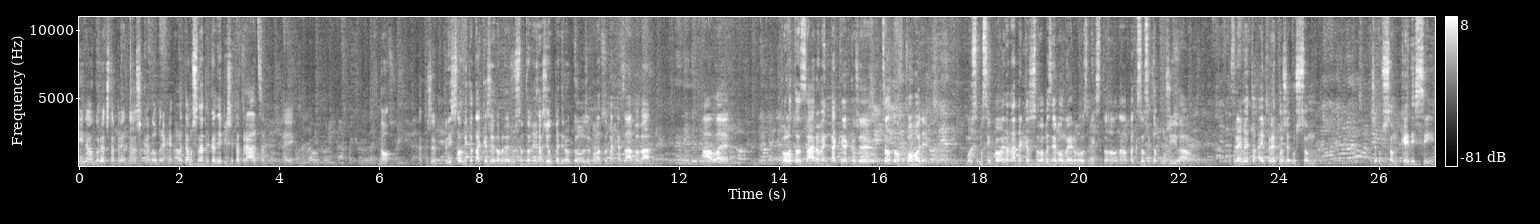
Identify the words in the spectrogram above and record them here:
inauguračná prednáška, dobre, he, ale tam už sa napríklad nepíše tá práca, hej? No, akože prišlo mi to také, že dobre, už som to nezažil 5 rokov, že bola to taká zábava, ale bolo to zároveň také akože celkom v pohode. Mus, musím povedať napríklad, že som vôbec nebol nervózny z toho, naopak som si to užíval. Zrejme je to aj preto, že už som, že už som kedysi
